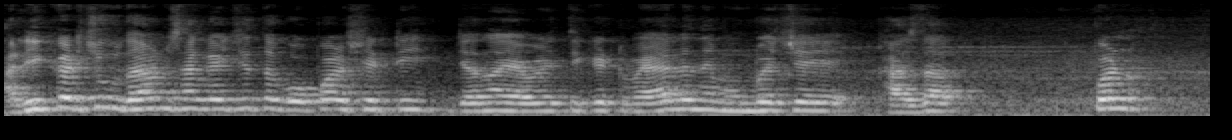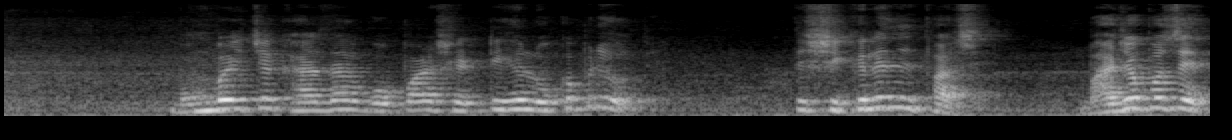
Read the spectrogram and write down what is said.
अलीकडची उदाहरण सांगायची तर गोपाळ शेट्टी ज्यांना यावेळी तिकीट मिळालं नाही मुंबईचे खासदार. पण मुंबईचे खासदार गोपाळ शेट्टी हे लोकप्रिय होते. ते शिकले नाहीत फारसे. भाजपच आहेत.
